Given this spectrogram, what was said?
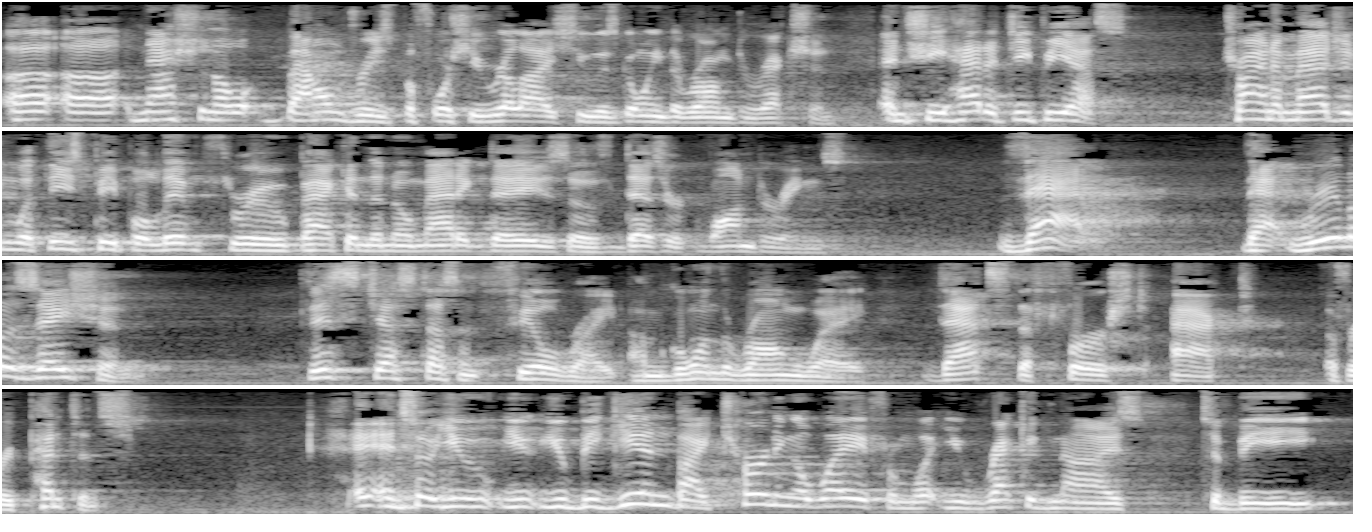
uh, uh, national boundaries before she realized she was going the wrong direction. And she had a GPS. Try and imagine what these people lived through back in the nomadic days of desert wanderings. That, that realization, this just doesn't feel right. I'm going the wrong way. That's the first act of repentance. And so you, you, you begin by turning away from what you recognize to be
